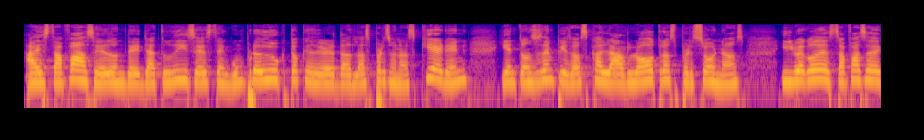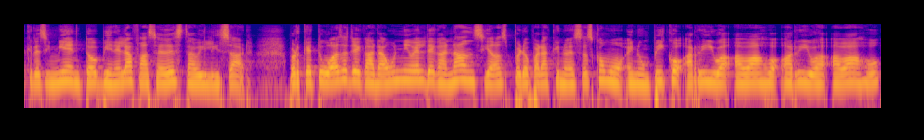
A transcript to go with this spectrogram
a esta fase donde ya tú dices, tengo un producto que de verdad las personas quieren y entonces empiezo a escalarlo a otras personas y luego de esta fase de crecimiento viene la fase de estabilizar, porque tú vas a llegar a un nivel de ganancias, pero para que no estés como en un pico arriba, abajo, arriba, abajo,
